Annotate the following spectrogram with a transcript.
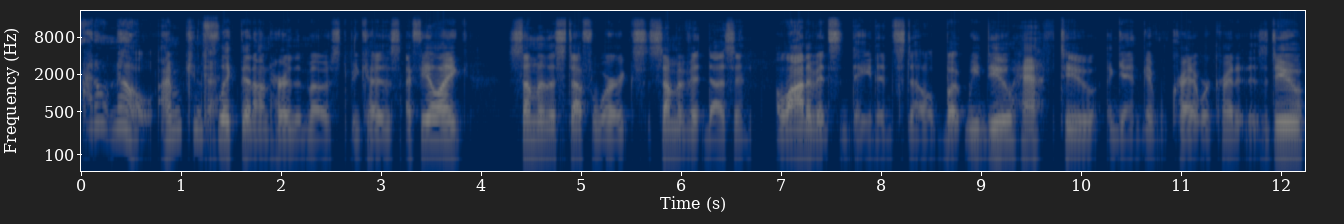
I don't know. I'm conflicted on her the most because I feel like some of the stuff works, some of it doesn't. A lot of it's dated still, but we do have to again give credit where credit is due.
